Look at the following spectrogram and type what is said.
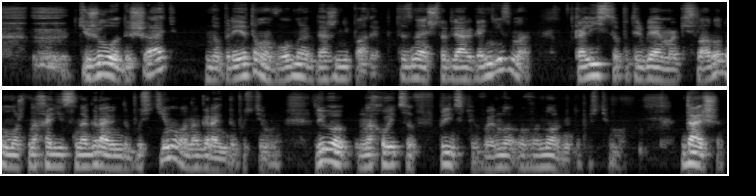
тяжело дышать, но при этом он в обморок даже не падает. Это значит, что для организма количество потребляемого кислорода может находиться на грани допустимого, на грани допустимого, либо находится в принципе в норме допустимого. Дальше.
